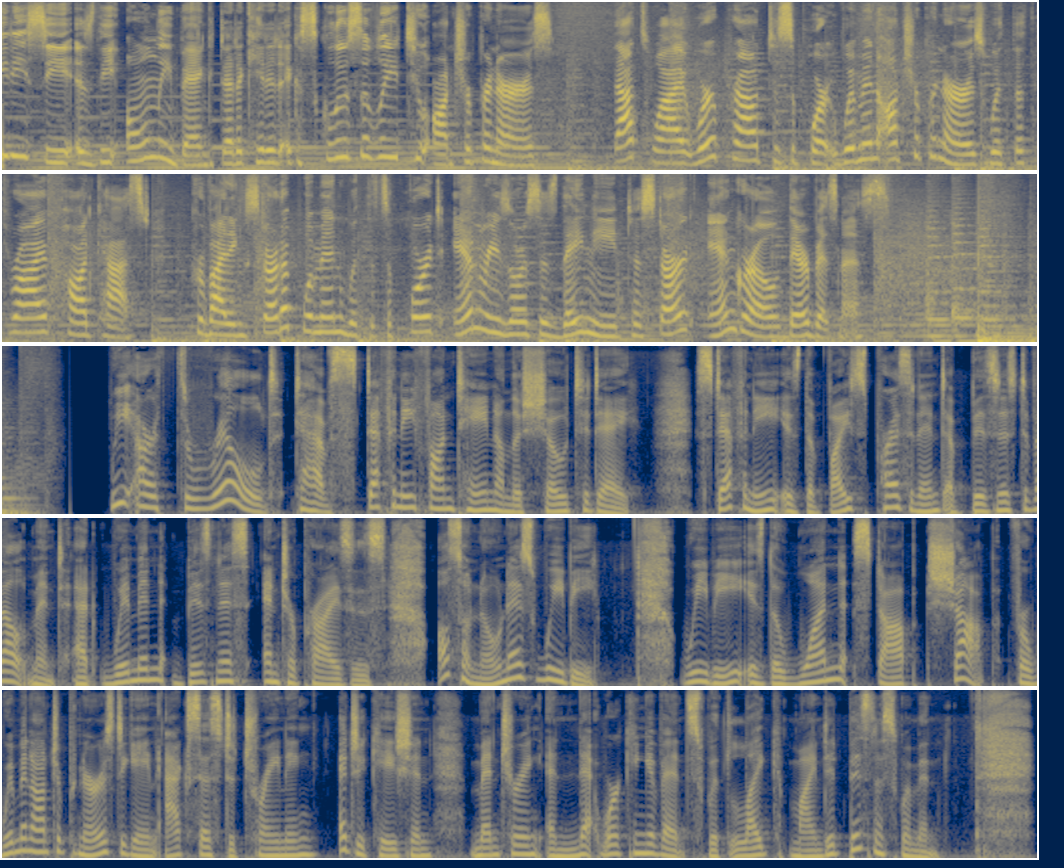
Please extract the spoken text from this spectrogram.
BDC is the only bank dedicated exclusively to entrepreneurs. That's why we're proud to support women entrepreneurs with the Thrive podcast, providing startup women with the support and resources they need to start and grow their business. We are thrilled to have Stephanie Fontaine on the show today. Stephanie is the Vice President of Business Development at Women Business Enterprises, also known as WEBE. WEBE is the one stop shop for women entrepreneurs to gain access to training, education, mentoring, and networking events with like minded businesswomen.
